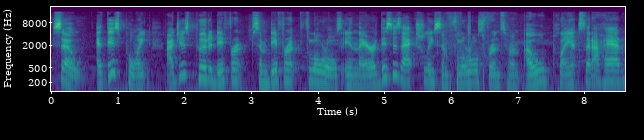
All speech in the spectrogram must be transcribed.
So at this point, I just put a different, some different florals in there. This is actually some florals from some old plants that I had.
